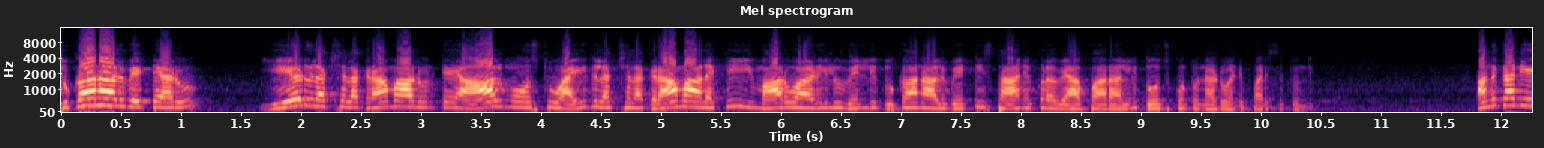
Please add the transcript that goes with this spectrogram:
దుకాణాలు పెట్టారు. ఏడు లక్షల గ్రామాలుంటే ఆల్మోస్ట్ ఐదు లక్షల గ్రామాలకి ఈ మార్వాడీలు వెళ్ళి దుకాణాలు పెట్టి స్థానికుల వ్యాపారాల్ని దోచుకుంటున్నటువంటి పరిస్థితి ఉంది. అందుకని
